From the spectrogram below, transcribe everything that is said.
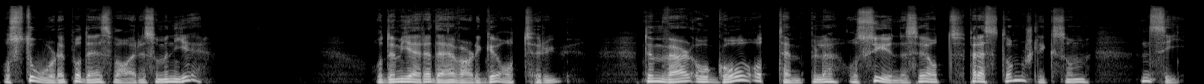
og stole på det svaret som en gir? Og de gjør det valget å tru. De velger å gå åt tempelet og syne seg åt prestom, slik som en sier.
